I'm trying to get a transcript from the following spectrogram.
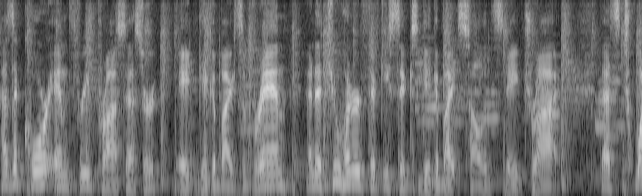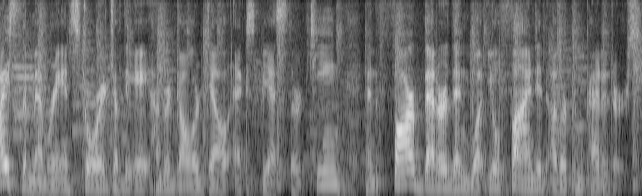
has a Core M3 processor, 8GB of RAM, and a 256GB solid-state drive. That's twice the memory and storage of the $800 Dell XPS 13 and far better than what you'll find in other competitors.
